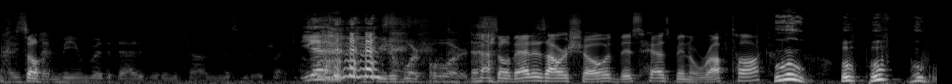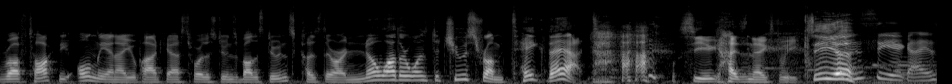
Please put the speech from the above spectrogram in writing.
Like So- that meme where the dad is hitting the child. Listen to it right now. Yeah. Read it word for word. so that is our show. This has been Rough Talk. Woo. Rough Talk, the only NIU podcast for the students about the students, because there are no other ones to choose from. Take that. See you guys next week. See ya. See you guys.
